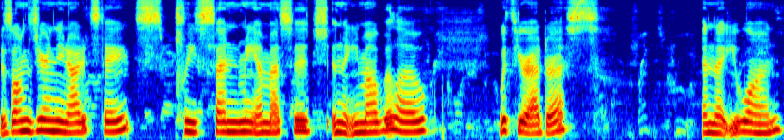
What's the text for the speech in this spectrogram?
As long as you're in the United States, please send me a message in the email below with your address and that you won.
